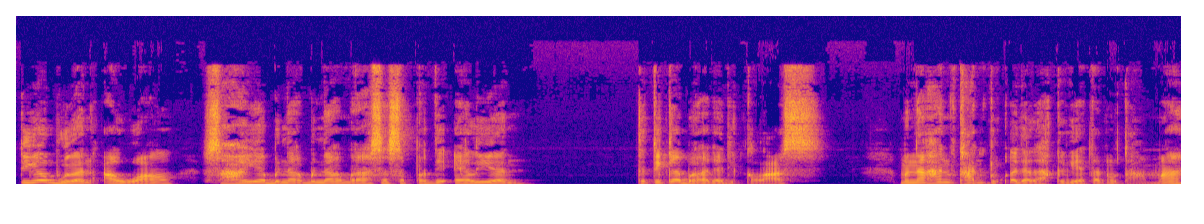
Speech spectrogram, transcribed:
Tiga bulan awal, saya benar-benar merasa seperti alien. Ketika berada di kelas, Menahan kantuk adalah kegiatan utama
